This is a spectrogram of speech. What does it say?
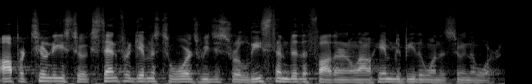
opportunities to extend forgiveness towards. We just release them to the Father and allow Him to be the one that's doing the work.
